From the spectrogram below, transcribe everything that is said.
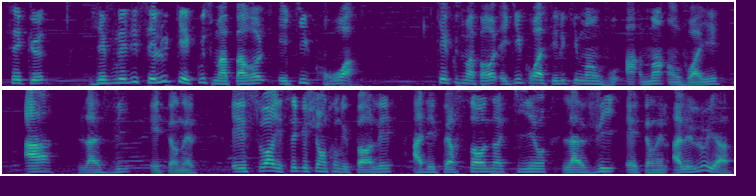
c'est que, je vous l'ai dit, c'est lui qui écoute ma parole et qui croit. Qui écoute ma parole et qui croit, c'est lui qui m'a envoyé à la vie éternelle. Et ce soir, je sais que je suis en train de parler à des personnes qui ont la vie éternelle. Alléluia.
